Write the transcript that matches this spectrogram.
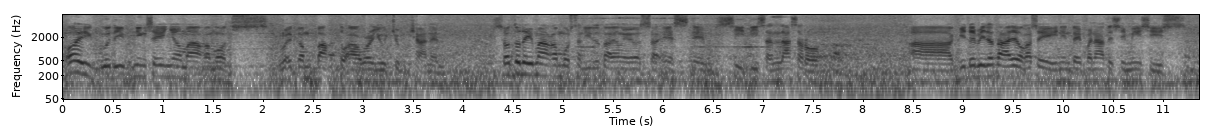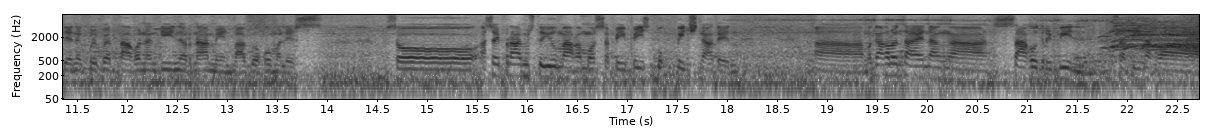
Oy, good evening sa inyo mga kamots. Welcome back to our YouTube channel. So today mga kamots, nandito tayo ngayon sa SM City San Lazaro. Ah, gitabi na tayo kasi hinintay pa natin si Mrs. Then nag-prepare pa ako ng dinner namin bago ako umalis. So, as I promised to you mga kamots sa Facebook page natin, ah, magkakaroon tayo ng ah, sahod reveal sa pinaka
